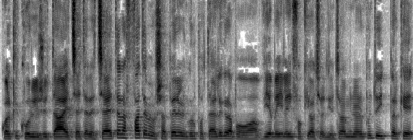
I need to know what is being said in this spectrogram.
qualche curiosità, eccetera, eccetera, fatemelo sapere nel gruppo Telegram o via mail a info-milano.it perché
